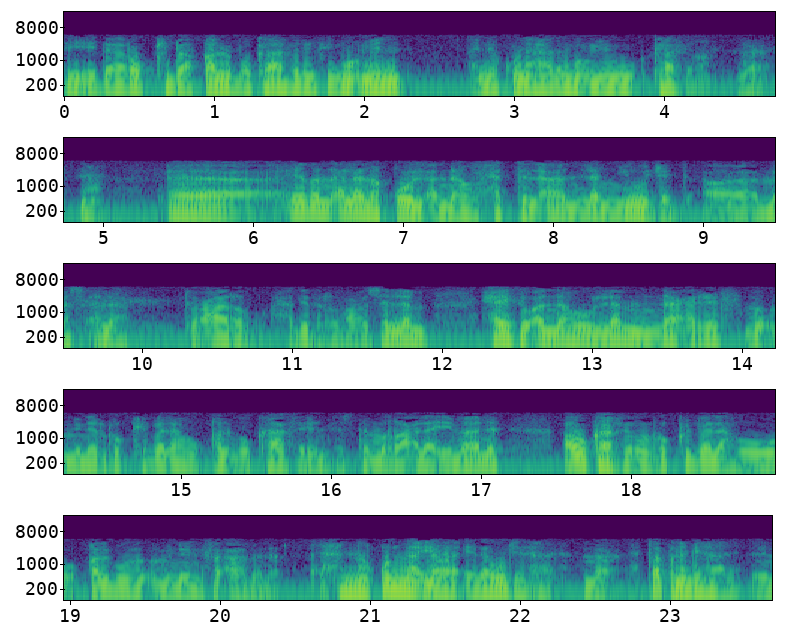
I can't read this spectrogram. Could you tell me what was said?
إذا ركب قلب كافر في مؤمن أن يكون هذا المؤمن كافرا. نعم. نعم. آه، أيضا ألا نقول أنه حتى الآن لم يوجد آه، مسألة تعارض حديث الرسول صلى الله عليه وسلم حيث أنه لم نعرف مؤمنا ركب له قلب كافر فاستمر على إيمانه أو كافر ركب له قلب مؤمن فآمن. إحنا قلنا إذا نعم. إذا وجد هذا. نعم. احتطنا بهذا. نعم.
